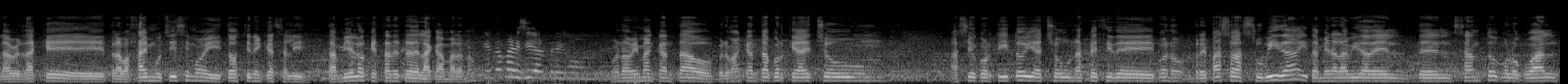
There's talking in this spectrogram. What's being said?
la verdad es que trabajáis muchísimo y todos tienen que salir. También los que están detrás de la cámara, ¿no? ¿Qué te ha parecido el pregón? Bueno, a mí me ha encantado, pero me ha encantado porque ha hecho un ha sido cortito y ha hecho una especie de bueno, repaso a su vida y también a la vida del, santo, con lo cual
